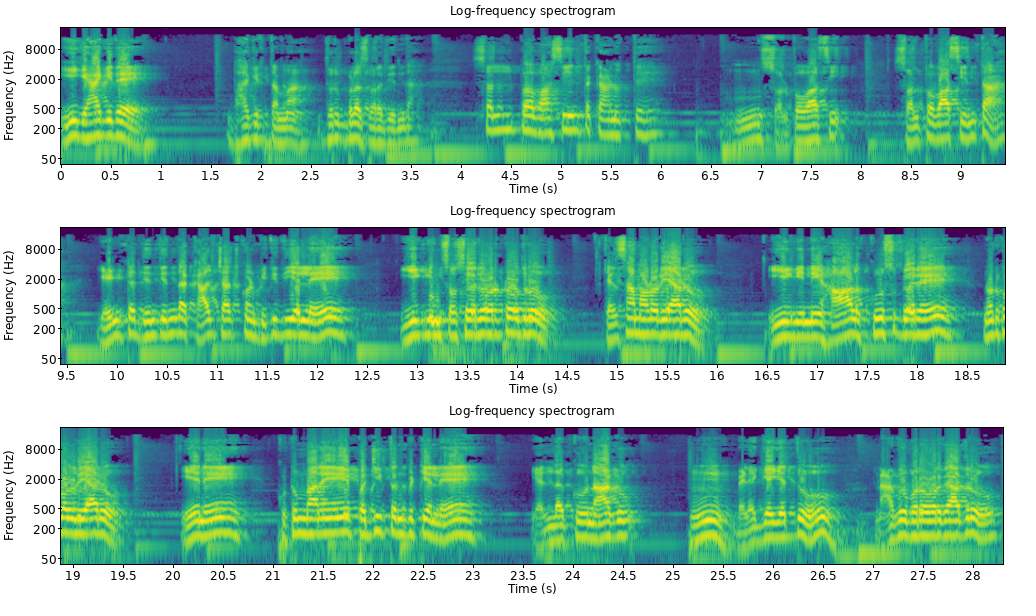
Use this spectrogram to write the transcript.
ಈಗ ಹೇಗಿದೆ ಭಾಗಿರ್ತಮ್ಮ ದುರ್ಬಲ ಸ್ವರದಿಂದ, ಸ್ವಲ್ಪ ವಾಸಿ ಅಂತ ಕಾಣುತ್ತೆ. ಹ್ಮ್, ಸ್ವಲ್ಪ ವಾಸಿ ಸ್ವಲ್ಪ ವಾಸಿ ಅಂತ ಎಂಟು ದಿನದಿಂದ ಕಾಲ್ ಚಾಚ್ಕೊಂಡು ಬಿದ್ದಿದೆಯಲ್ಲೇ ಈಗ ಸೊಸೆಯರು ಹೊರಟೋದ್ರು. ಕೆಲಸ ಮಾಡೋರು ಯಾರು? ಈಗ ನಿನ್ನ ಹಾಳು ಕೂಸು ಬೇರೆ ನೋಡ್ಕೊಳ್ಳೋರು ಯಾರು? ಏನೇ? ಕುಟುಂಬನೇ ಪಜ್ಜಿಗೆ ತಂದ್ಬಿಟ್ಟಿಯಲ್ಲೇ? ಎಲ್ಲಕ್ಕೂ ನಾಗು. ಹ್ಮ್, ಬೆಳಗ್ಗೆ ಎದ್ದು ನಾಗು ಬರೋವರೆಗಾದ್ರೂ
